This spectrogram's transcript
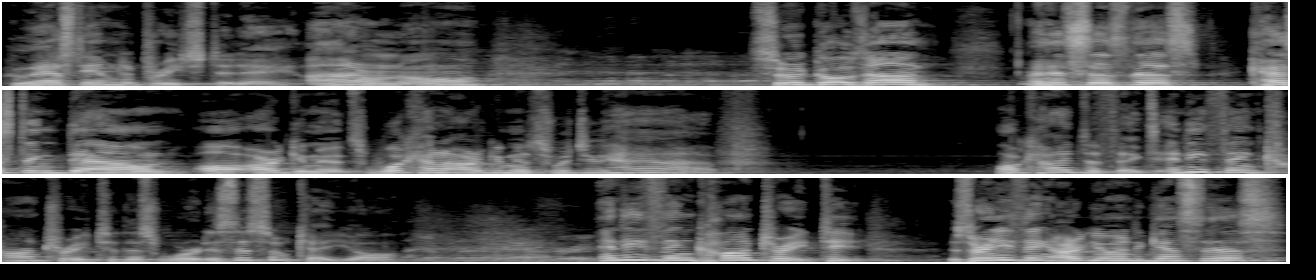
Who asked him to preach today? I don't know. so it goes on, and it says this casting down all arguments. What kind of arguments would you have? All kinds of things. Anything contrary to this word. Is this okay, y'all? Anything contrary to is there anything arguing against this?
